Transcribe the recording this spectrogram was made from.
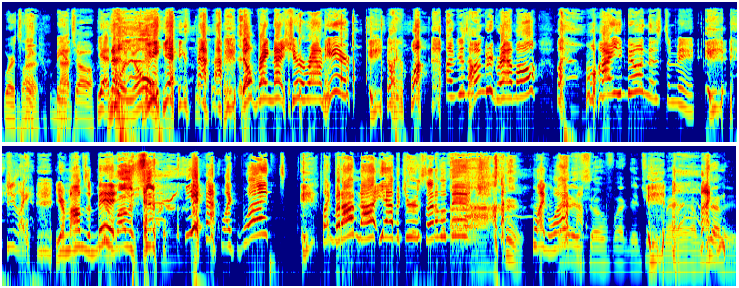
where it's like being- Not y'all. Yeah, You no, on your own. yeah, exactly. Don't bring that shit around here. You're like, what? I'm just hungry, Grandma. Like, why are you doing this to me? She's like, your mom's a bitch. Mother shit. yeah, like what? Like, but I'm not. Yeah, but you're a son of a bitch. like, wow. That is so fucking true, man. I'm telling you.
